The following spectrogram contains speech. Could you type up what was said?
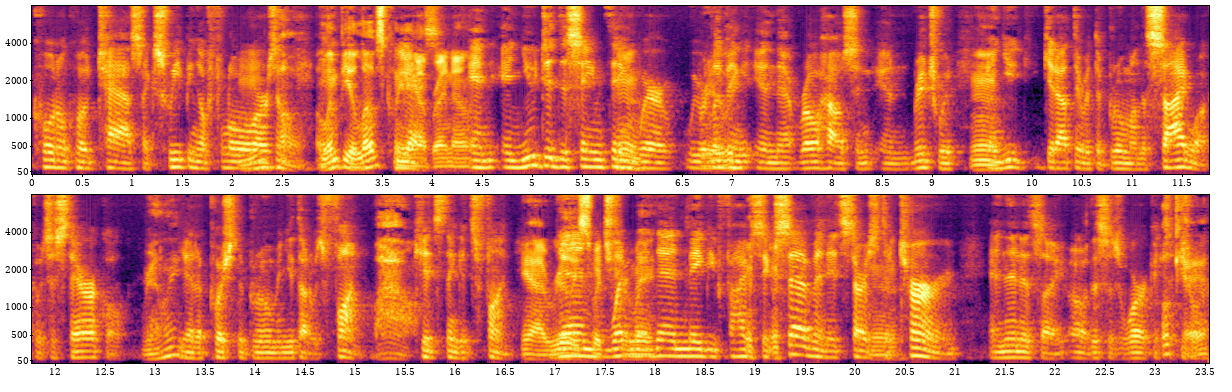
quote unquote tasks like sweeping a floor or something. Mm-hmm. Oh, Olympia loves cleaning Yes. up right now. And and you did the same thing Yeah. where we were Really? living in that row house in, in Ridgewood, Yeah. and you get out there with the broom on the sidewalk. It was hysterical. really? You had to push the broom, and you thought it was fun. Wow. Kids think it's fun. Yeah, it really then, switched when, for me. Then maybe five, six, seven, it starts Yeah. to turn, and then it's like, oh, this is work. It's a Okay.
